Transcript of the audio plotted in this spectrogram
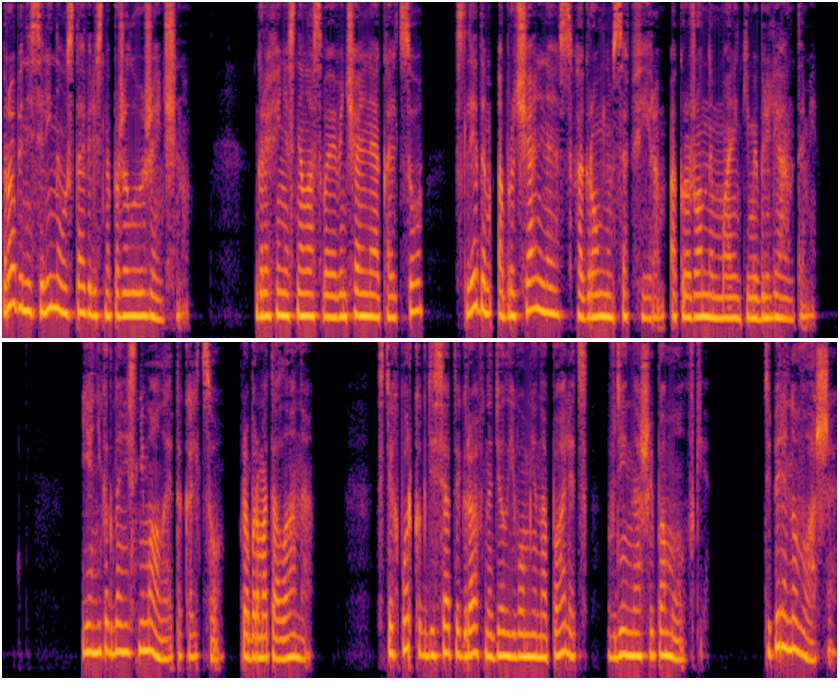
Робин и Селина уставились на пожилую женщину. Графиня сняла свое венчальное кольцо, следом обручальное с огромным сапфиром, окруженным маленькими бриллиантами. «Я никогда не снимала это кольцо», — пробормотала она с тех пор, как десятый граф надел его мне на палец в день нашей помолвки. Теперь оно ваше.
